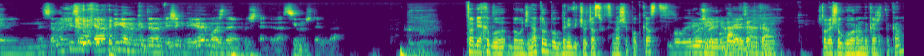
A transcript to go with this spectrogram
Еми, не съм написал такава книга, но като напиша книга, може да я прочетете. Да, сигурно ще е добра. Това бяха Бал- Баладжинатор. Благодарим ви, че участвахте в нашия подкаст. Благодаря, че ни Благодаря за поканихте. покана. Това беше оговорено да кажа така.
